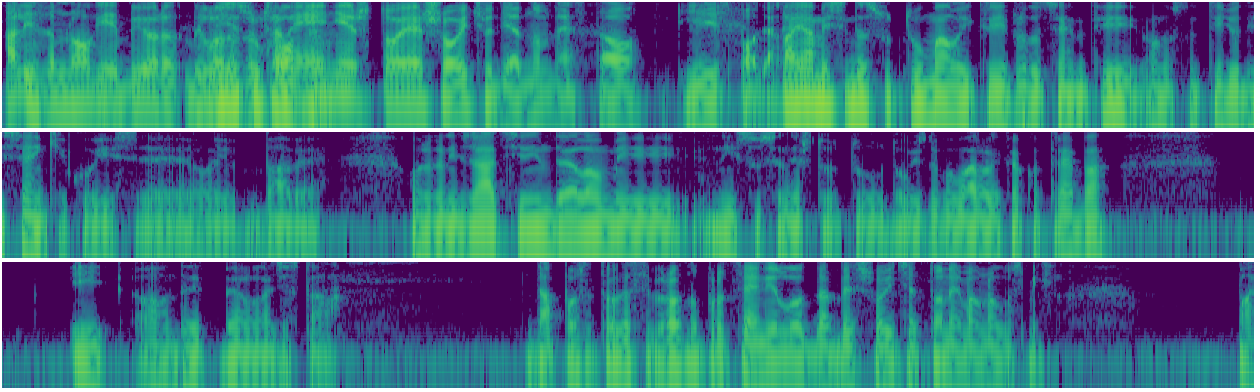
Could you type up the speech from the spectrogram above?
Ali za mnoge je bio, bilo Nije se razočarenje što je Šojić odjednom nestao iz podjela. Pa ja mislim da su tu malo i krivi producenti, odnosno ti ljudi senki koji se ovaj, bave organizacijnim delom i nisu se nešto tu do- izdogovarali kako treba i onda je Bela Lađa stala. Da, posle toga se vjerojatno procenilo da bez Šojića to nema mnogo smisla. Pa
